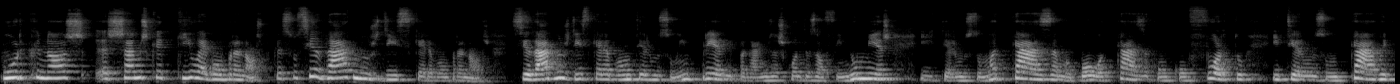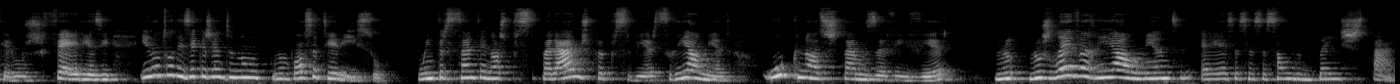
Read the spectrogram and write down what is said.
porque nós achamos que aquilo é bom para nós, porque a sociedade nos disse que era bom para nós. A sociedade nos disse que era bom termos um emprego e pagarmos as contas ao fim do mês e termos uma casa, uma boa casa com conforto e termos um carro e termos férias. E, e não estou a dizer que a gente não, não possa ter isso. O interessante é nós pararmos para perceber se realmente o que nós estamos a viver nos leva realmente a essa sensação de bem-estar.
